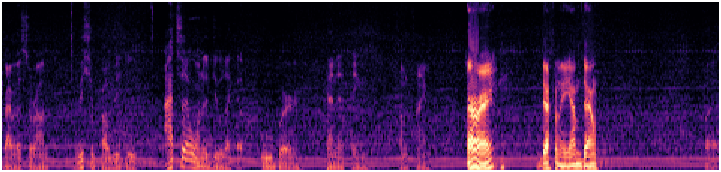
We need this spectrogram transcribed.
drive us around. We should probably do. Actually, I want to do like a Uber kind of thing sometime. All right, definitely, I'm down. But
